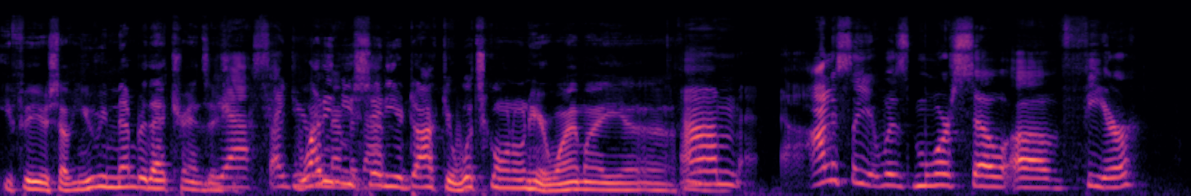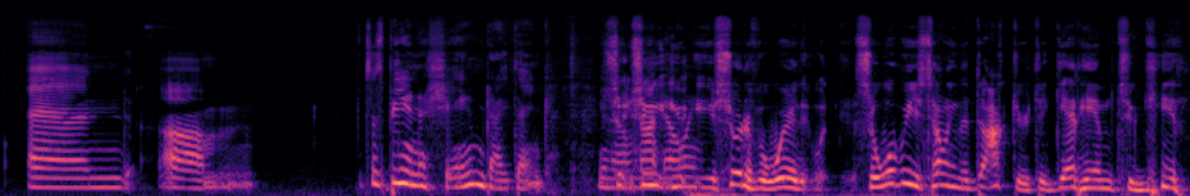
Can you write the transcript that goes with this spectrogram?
you feel yourself. You remember that transition. Yes, I do Why didn't you remember say to your doctor, "What's going on here? Why am I?" Uh, Um, honestly, it was more so of fear and um, just being ashamed. I think you know, so, so you, you're sort of aware that. So, what were you telling the doctor to get him to give?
